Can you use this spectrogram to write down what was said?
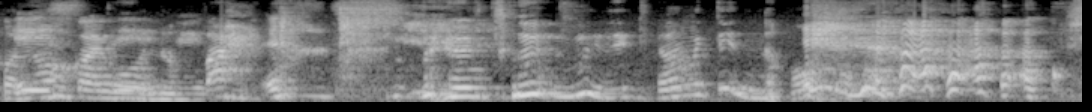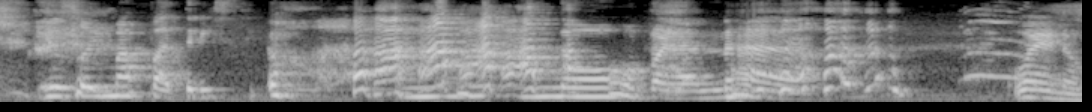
Conozco este, algunos, pero tú definitivamente no. Yo soy más Patricio. No, para nada. Bueno,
